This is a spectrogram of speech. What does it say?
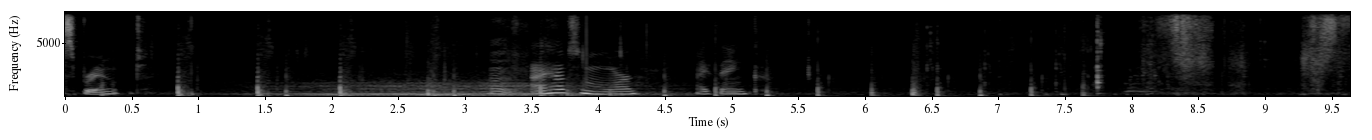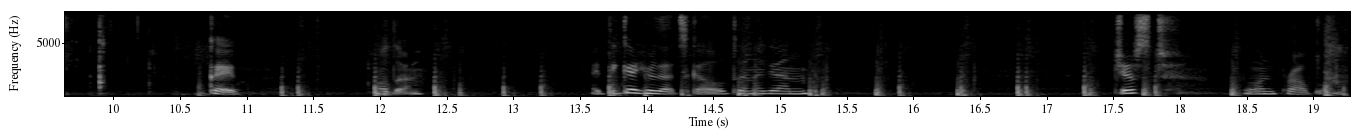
sprint. Oh, I have some more, I think. Okay, hold on. I think I hear that skeleton again. Just one problem.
